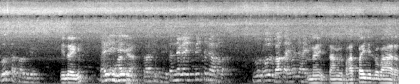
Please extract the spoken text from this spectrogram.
रोज खातो आम्ही ते. इंद्रायणी? नाही, हे. त्रास संध्याकाळी स्पेशल आहे आम्हाला. रोज रोज भात आहे म्हणजे आहे. नाही चांगलं. भात पाहिजे बाबा आहारात.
